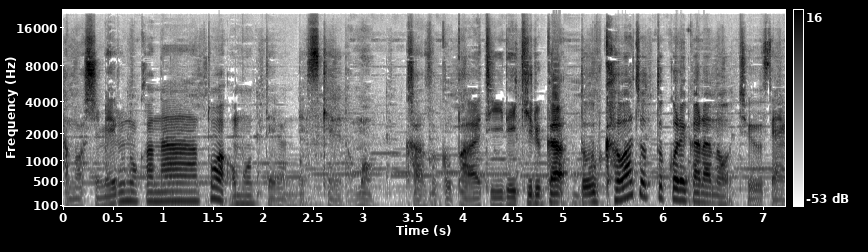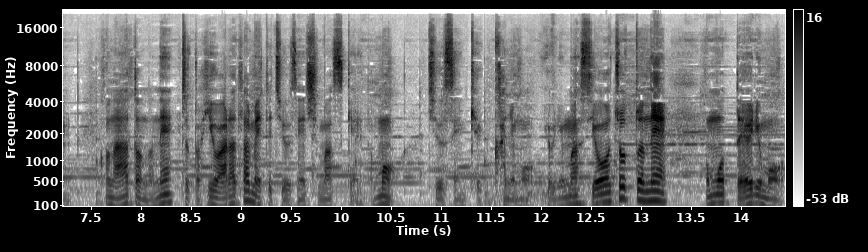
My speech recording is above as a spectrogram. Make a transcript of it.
楽しめるのかなとは思ってるんですけれども、家族パーティーできるかどうかはちょっとこれからの抽選、この後のね、ちょっと日を改めて抽選しますけれども、抽選結果にもよりますよ。ちょっとね、思ったよりも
